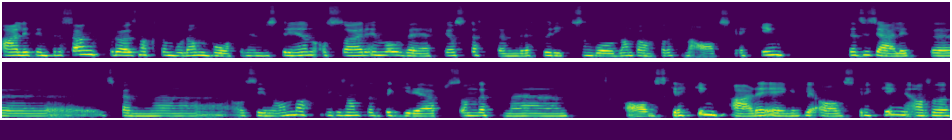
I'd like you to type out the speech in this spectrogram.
er litt interessant. For du har jo snakket om hvordan våpenindustrien også er involvert i å støtte en retorikk som går bl.a. på dette med avskrekking. Det syns jeg er litt uh, spennende å si noe om. da, ikke sant? Et begrep som dette med avskrekking. Er det egentlig avskrekking? Altså,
